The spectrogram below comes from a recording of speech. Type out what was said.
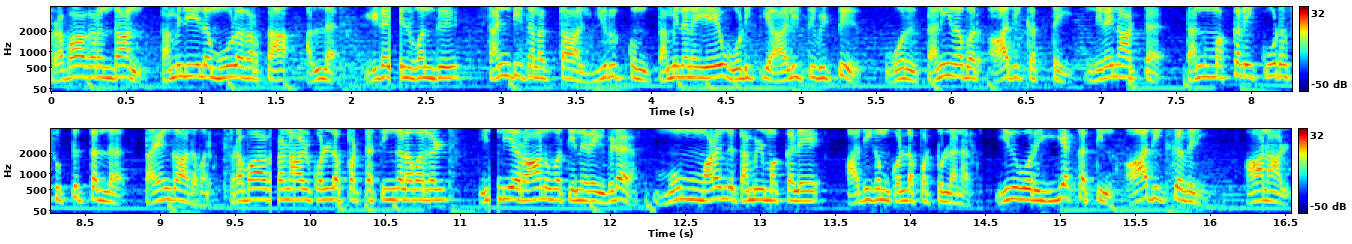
பிரபாகரன் தான் தமிழீழ மூலகர்த்தா அல்ல. இடையில் வந்து சண்டித்தனத்தால் இருக்கும் தமிழனையே ஒடுக்கி அழித்துவிட்டு ஒரு தனிநபர் ஆதிக்கத்தை நிலைநாட்ட தன் மக்களை கூட சுட்டுத்தள்ள தயங்காதவர். பிரபாகரனால் கொல்லப்பட்ட சிங்களவர்கள் இந்திய ராணுவத்தினரை விட மும்மடங்கு தமிழ் மக்களே அதிகம் கொல்லப்பட்டுள்ளனர். இது ஒரு இயக்கத்தின் ஆதிக்க வெறி ஆனால்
